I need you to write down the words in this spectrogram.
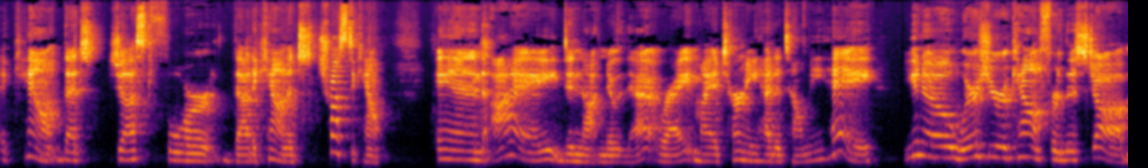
account that's just for that account. It's a trust account. And I did not know that, right? My attorney had to tell me, hey, you know, where's your account for this job?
